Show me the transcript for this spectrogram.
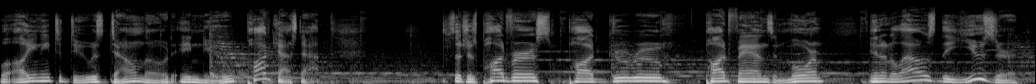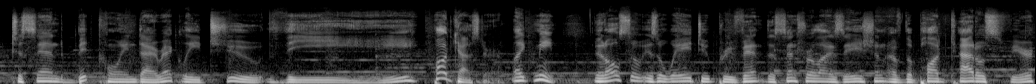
Well, all you need to do is download a new podcast app such as Podverse, Podguru, Podfans, and more, and it allows the user to send Bitcoin directly to the podcaster, like me. It also is a way to prevent the centralization of the podcatosphere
